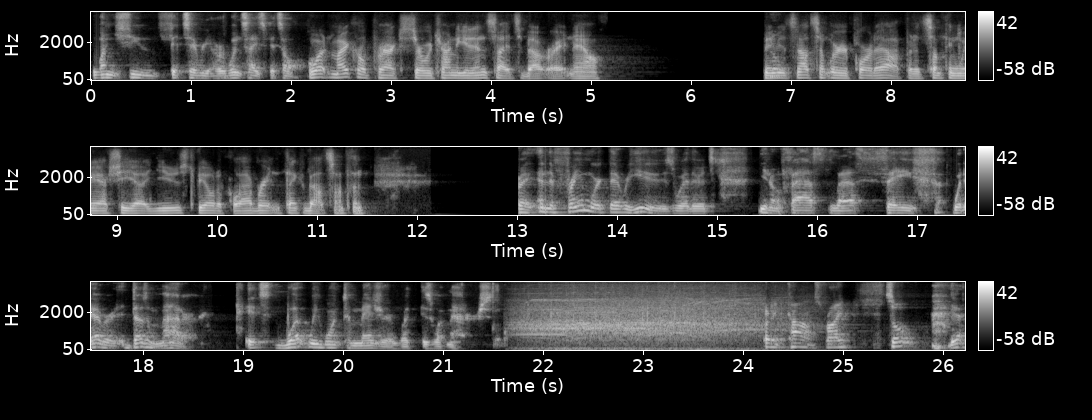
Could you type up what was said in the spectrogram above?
one shoe fits every or one size fits all. What micro practice are we trying to get insights about right now? Maybe it's not something we report out, but it's something we actually uh, use to be able to collaborate and think about something. Right. And the framework that we use, whether it's, you know, fast, less, safe, whatever, it doesn't matter. It's what we want to measure what is what matters. But it counts, right? So yeah,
